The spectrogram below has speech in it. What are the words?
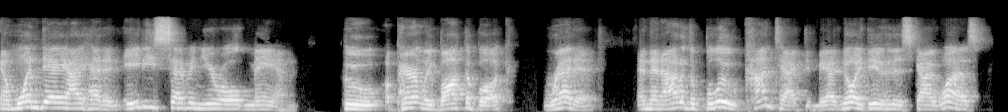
And one day I had an 87 year old man who apparently bought the book, read it, and then out of the blue contacted me. I had no idea who this guy was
